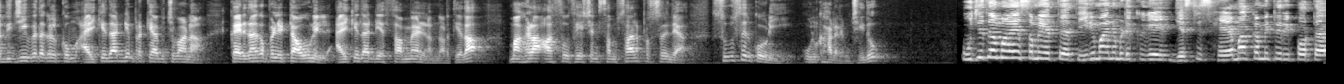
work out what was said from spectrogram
അതിജീവിതകൾക്കും ഐക്യദാർഢ്യം പ്രഖ്യാപിച്ചുമാണ് കരുനാഗപ്പള്ളി ടൗണിൽ ഐക്യദാർഢ്യ സമ്മേളനം നടത്തിയത്. മഹിളാ അസോസിയേഷൻ സംസ്ഥാന പ്രസിഡന്റ് സൂസൻ കോടി ഉദ്ഘാടനം ചെയ്തു. ഉചിതമായ സമയത്ത് തീരുമാനമെടുക്കുകയും ജസ്റ്റിസ് ഹേമ കമ്മിറ്റി റിപ്പോർട്ട്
